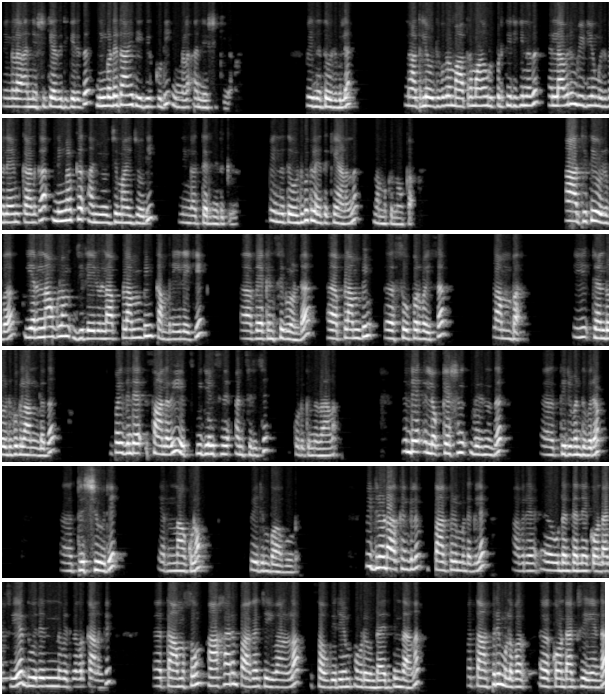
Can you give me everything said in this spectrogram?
നിങ്ങൾ അന്വേഷിക്കാതിരിക്കരുത്. നിങ്ങളുടേതായ രീതിയിൽ കൂടി നിങ്ങൾ അന്വേഷിക്കുക. അപ്പൊ ഇന്നത്തെ ഒഴിവിൽ നാട്ടിലെ ഒഴിവുകൾ മാത്രമാണ് ഉൾപ്പെടുത്തിയിരിക്കുന്നത്. എല്ലാവരും വീഡിയോ മുഴുവനായും കാണുക. നിങ്ങൾക്ക് അനുയോജ്യമായ ജോലി നിങ്ങൾ തിരഞ്ഞെടുക്കുക. അപ്പൊ ഇന്നത്തെ ഒഴിവുകൾ ഏതൊക്കെയാണെന്ന് നമുക്ക് നോക്കാം. ആദ്യത്തെ ഒഴിവ് എറണാകുളം ജില്ലയിലുള്ള പ്ലംബിംഗ് കമ്പനിയിലേക്ക് വേക്കൻസികളുണ്ട്. Plumbing supervisor plumber. ഈ രണ്ട് ഒഴിവുകളാണുള്ളത്. അപ്പൊ ഇതിന്റെ സാലറി എക്സ്പീരിയൻസിന് അനുസരിച്ച് കൊടുക്കുന്നതാണ്. ഇതിന്റെ ലൊക്കേഷൻ വരുന്നത് തിരുവനന്തപുരം തൃശ്ശൂര് എറണാകുളം പെരുമ്പാവൂർ. അപ്പൊ ഇതിനോട് ആർക്കെങ്കിലും താല്പര്യമുണ്ടെങ്കിൽ അവരെ ഉടൻ തന്നെ കോണ്ടാക്ട് ചെയ്യുക. ദൂരെ നിന്ന് വരുന്നവർക്കാണെങ്കിൽ താമസവും ആഹാരം പാകം ചെയ്യുവാനുള്ള സൗകര്യം അവിടെ ഉണ്ടായിരിക്കുന്നതാണ്. അപ്പൊ താല്പര്യമുള്ളവർ കോണ്ടാക്ട് ചെയ്യേണ്ട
